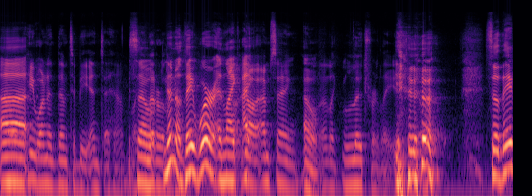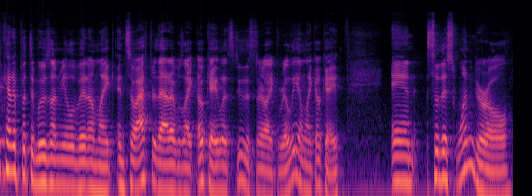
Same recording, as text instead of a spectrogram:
uh, he wanted them to be into him. Like, so literally. no, no, they were, and like no, I, I'm saying. Oh. uh, like literally. so they had kind of put the moves on me a little bit. I'm like, and so after that, I was like, okay, let's do this. They're like, really? I'm like, okay. And so this one girl,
